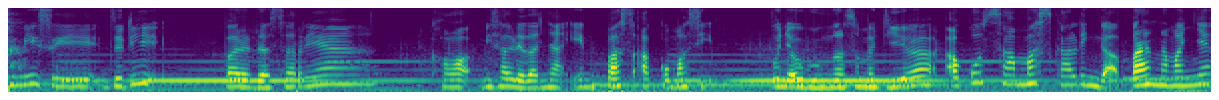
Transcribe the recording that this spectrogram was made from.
gini sih jadi pada dasarnya kalau misal ditanyain pas aku masih punya hubungan sama dia aku sama sekali nggak pernah namanya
